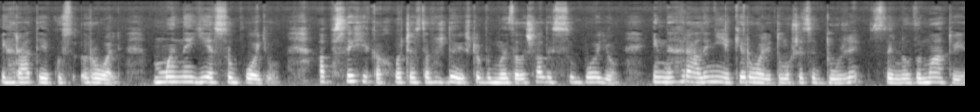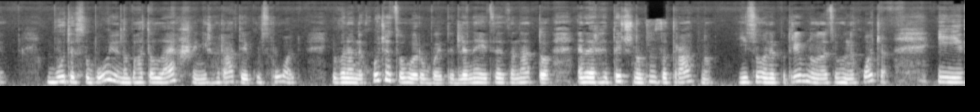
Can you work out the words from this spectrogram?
і грати якусь роль. Ми не є собою. А психіка хоче завжди, щоб ми залишались собою і не грали ніякі ролі, тому що це дуже сильно виматує. Бути собою набагато легше, ніж грати якусь роль. І вона не хоче цього робити. Для неї це занадто енергетично затратно. Їй цього не потрібно, вона цього не хоче. І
